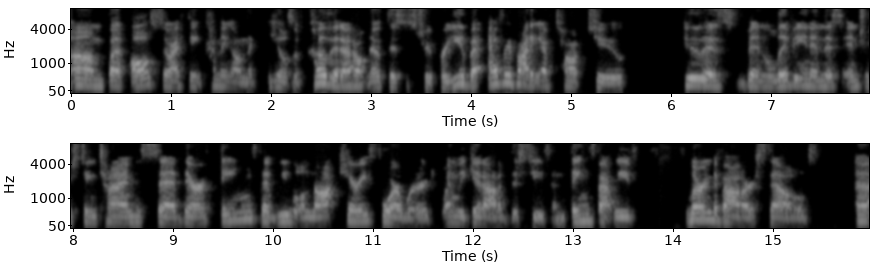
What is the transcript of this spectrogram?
Um, but also i think coming on the heels of covid i don't know if this is true for you but everybody i've talked to who has been living in this interesting time has said there are things that we will not carry forward when we get out of this season things that we've learned about ourselves uh,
